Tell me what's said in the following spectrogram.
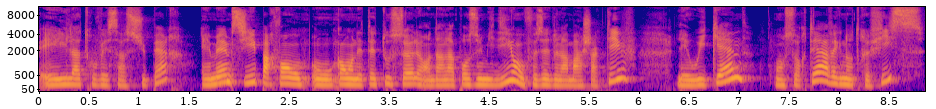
et il a trouvé ça super. Et même si parfois, quand on était tout seul dans la pause de midi, on faisait de la marche active, les week-ends, on sortait avec notre fils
